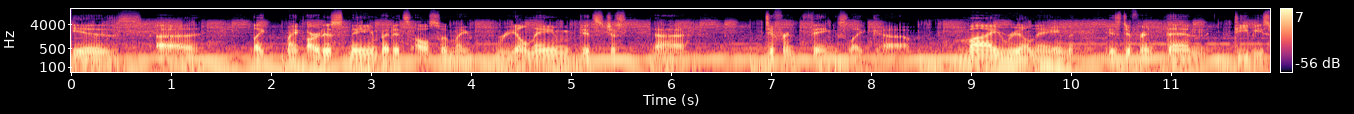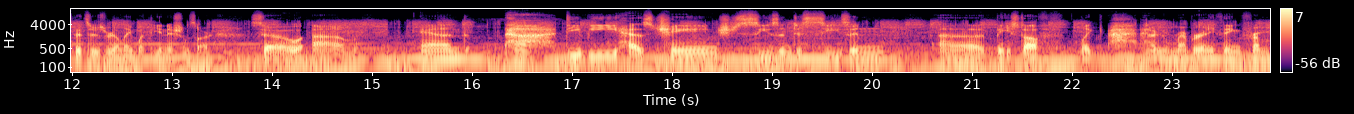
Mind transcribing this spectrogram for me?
is uh, like my artist name, but it's also my real name. It's just uh, different things. Like um, my real name is different than DB Spitzer's real name. What the initials are. So um, and ah, DB has changed season to season. Uh, based off like I don't even remember anything from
